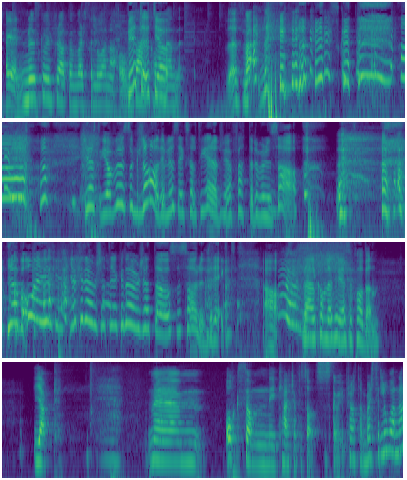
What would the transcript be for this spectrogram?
Okej, nu ska vi prata om Barcelona och Vet du att jag- välkommen... Va? jag, jag blev så glad, jag blev så exalterad för jag fattade vad du sa. Jag bara, åh jag, jag, jag kan översätta, jag kan översätta och så sa du direkt. Ja, välkomna till Resepodden. Japp. Men, och som ni kanske har förstått så ska vi prata om Barcelona.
